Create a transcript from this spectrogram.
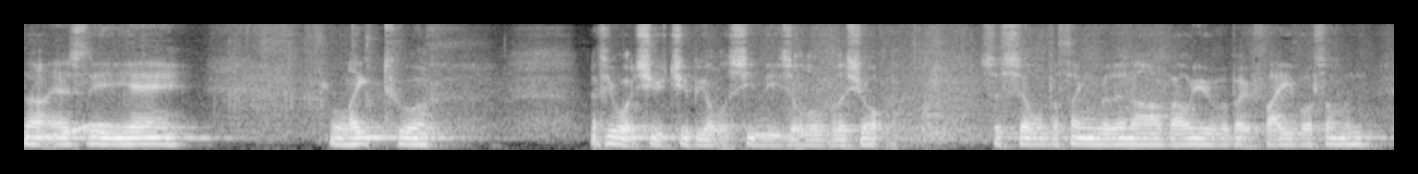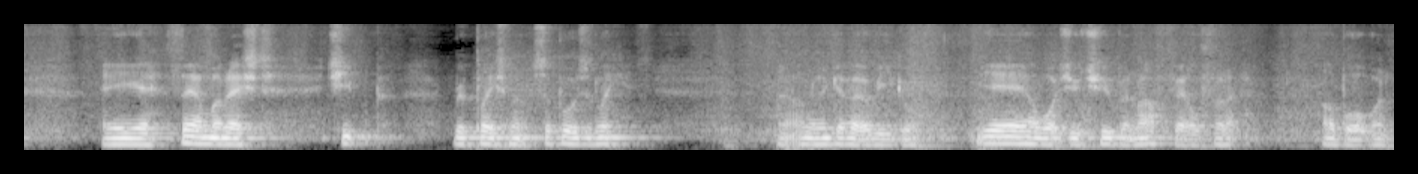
That is the uh, light tour. If you watch YouTube, you'll have seen these all over the shop. It's a silver thing with an R value of about five or something. A uh, Thermarest cheap replacement, supposedly. Uh, I'm going to give it a wee go. Yeah, I watch YouTube and I fell for it. I bought one.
